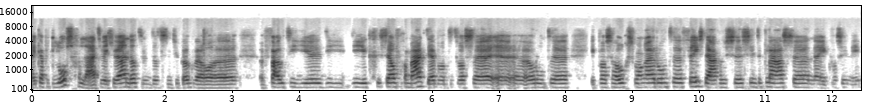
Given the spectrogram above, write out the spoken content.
ik heb het losgelaten, weet je wel. En dat, dat is natuurlijk ook wel een fout die, die, die ik zelf gemaakt heb. Want het was rond, ik was hoogzwanger rond de feestdagen. Dus Sinterklaas, nee, ik was in, in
